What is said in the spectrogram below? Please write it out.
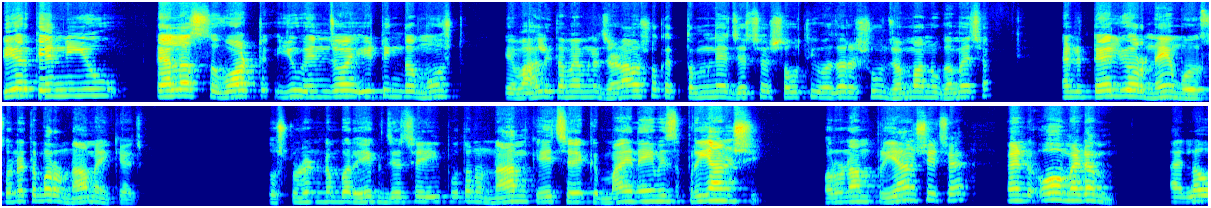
Dear can you tell us what you enjoy eating the most કે વાહલી, તમે અમને જણાવશો કે તમને જે છે સૌથી વધારે શું જમવાનું ગમે છે? And tell your name also અને તમારું નામે કહેજો. તો સ્ટુડન્ટ નંબર એક જે છે એ પોતાનું નામ કહે છે કે માય નેમ ઇઝ પ્રિયાંશી મારું નામ પ્રિયાંશી છે. And oh madam I love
